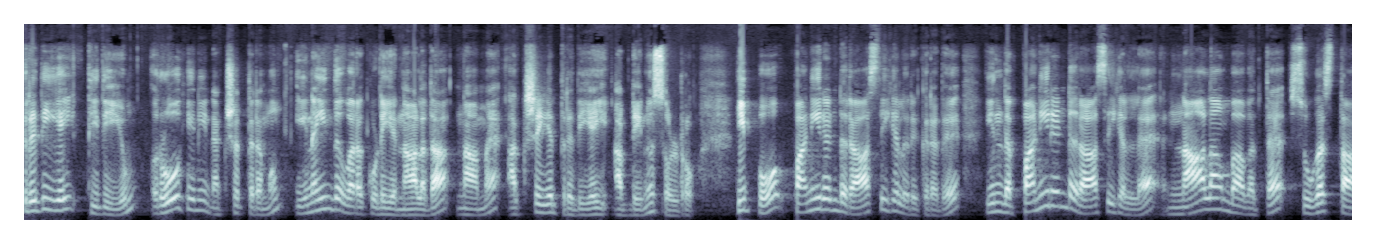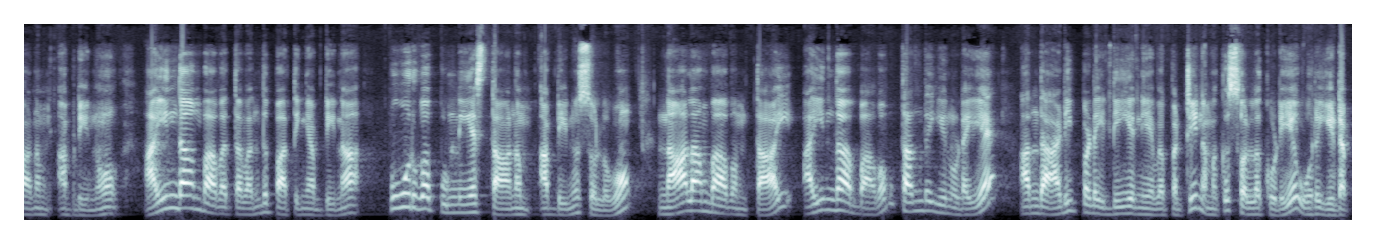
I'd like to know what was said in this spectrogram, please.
திருதியை திதியும் ரோஹிணி நட்சத்திரமும் இணைந்து வரக்கூடிய நாளை தான் நாம அக்ஷய திருதியை அப்படின்னு சொல்றோம். இப்போ பனிரெண்டு ராசிகள் இருக்கிறது. இந்த பனிரெண்டு ராசிகள்ல நாலாம் பாவத்தை சுகஸ்தானம் அப்படின்னும் ஐந்தாம் பாவத்தை வந்து பாத்தீங்க அப்படின்னா பூர்வ புண்ணிய ஸ்தானம் அப்படின்னு சொல்லுவோம். நாலாம் பாவம் தாய் ஐந்தாம் பாவம் தந்தையினுடைய அந்த அடிப்படை டிஎன்ஏவை பற்றி நமக்கு சொல்லக்கூடிய ஒரு இடம்.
